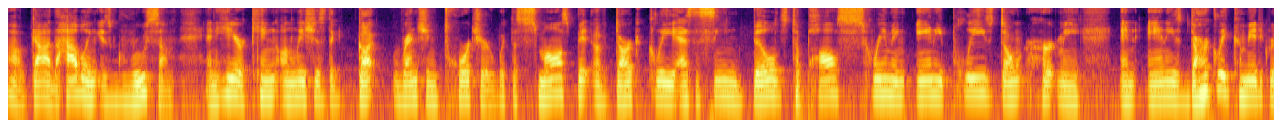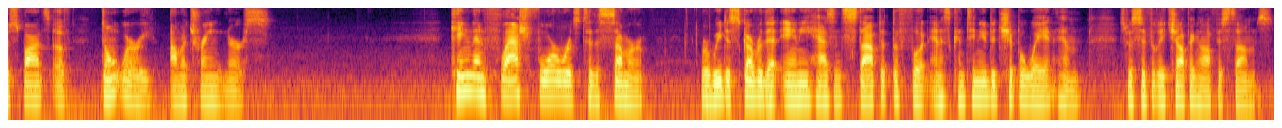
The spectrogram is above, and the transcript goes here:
Oh god, the hobbling is gruesome, and here King unleashes the gut wrenching torture with the smallest bit of dark glee as the scene builds to Paul screaming, Annie, please don't hurt me, and Annie's darkly comedic response of, Don't worry, I'm a trained nurse. King then flash forwards to the summer, where we discover that Annie hasn't stopped at the foot and has continued to chip away at him, specifically chopping off his thumbs.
